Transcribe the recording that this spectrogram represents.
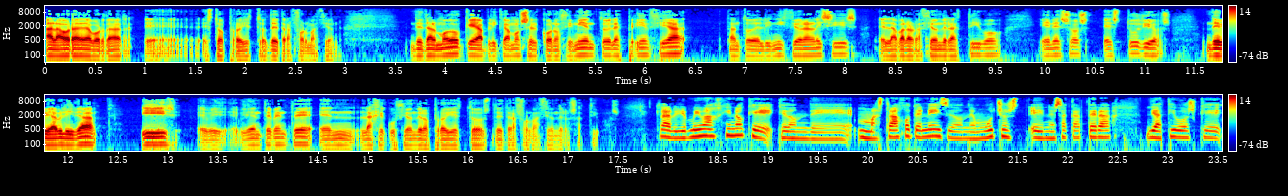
a la hora de abordar estos proyectos de transformación. De tal modo que aplicamos el conocimiento y la experiencia tanto del inicio del análisis, en la valoración del activo, en esos estudios de viabilidad y evidentemente en la ejecución de los proyectos de transformación de los activos. Claro, yo me imagino que, donde más trabajo tenéis y donde muchos en esa cartera de activos que,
